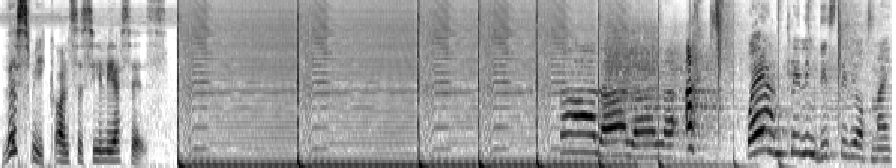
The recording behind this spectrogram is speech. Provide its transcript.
This week on Cecilia Says. Ah, why I'm cleaning this TV of mine?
